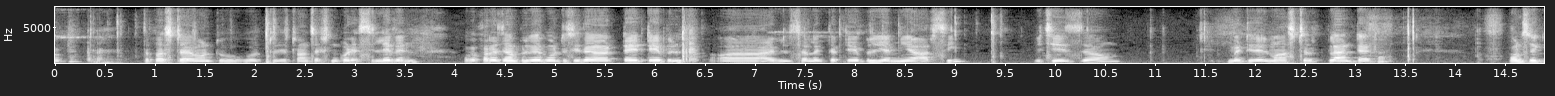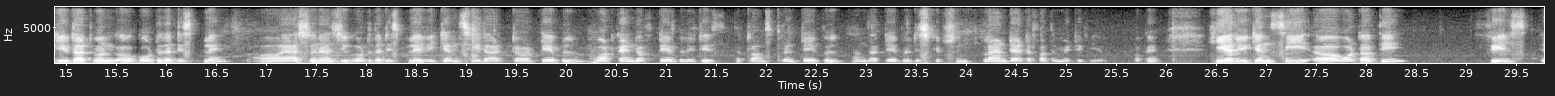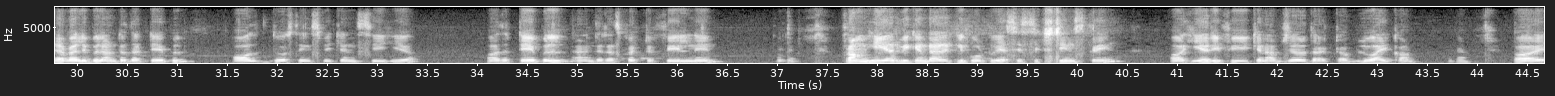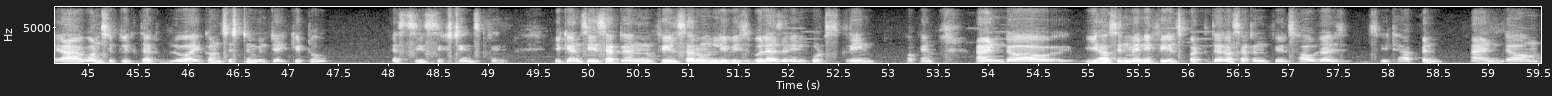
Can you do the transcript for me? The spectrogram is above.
okay the first I want to go to the transaction code SE11 okay for example we are going to see the ta table. Uh, I will select the table MARC which is um, material master plant data. Once you give that one uh, go to the display uh, as soon as you go to the display we can see that uh, table what kind of table it is the transparent table and the table description plant data for the material. Okay. Here you can see uh, what are the fields available under the table. All those things we can see here are the table and the respective field name okay? From here we can directly go to SE16 screen. Uh, here if you can observe that uh, blue icon okay? Uh, once you click that blue icon system will take you to SE16 screen. You can see certain fields are only visible as an input screen okay? And uh, we have seen many fields but there are certain fields. How does it happen and um,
